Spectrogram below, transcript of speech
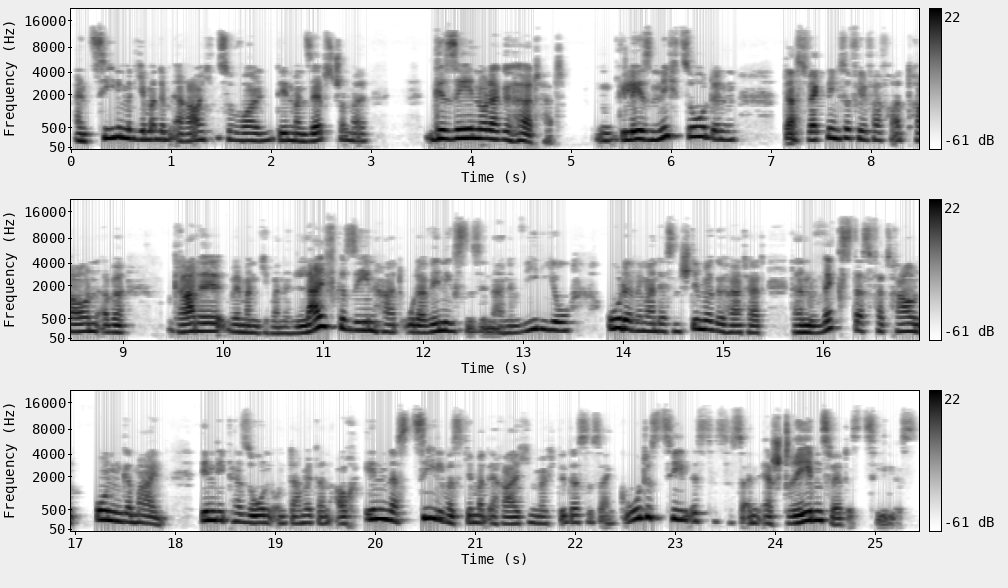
ein Ziel mit jemandem erreichen zu wollen, den man selbst schon mal gesehen oder gehört hat. Gelesen nicht so, denn das weckt nicht so viel Vertrauen, aber gerade wenn man jemanden live gesehen hat oder wenigstens in einem Video oder wenn man dessen Stimme gehört hat, dann wächst das Vertrauen ungemein in die Person und damit dann auch in das Ziel, was jemand erreichen möchte, dass es ein gutes Ziel ist, dass es ein erstrebenswertes Ziel ist.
